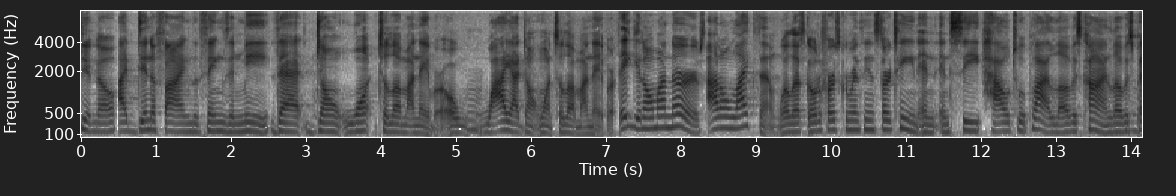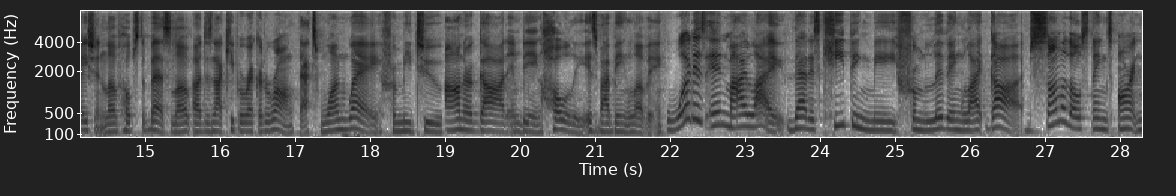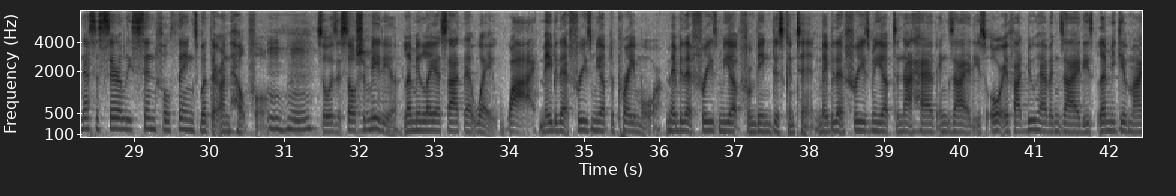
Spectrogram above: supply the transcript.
you know? Identifying the things in me that don't want to love my neighbor or hmm. why I don't want to love my neighbor. They get on my nerves. I don't like them. Well, let's go to 1 Corinthians 13 and, and see how to apply. Love is kind. Love is mm. patient. Love hopes the best. Love uh, does not keep a record of wrong. That's one way for me to honor God in being holy is by being loving. What is in my life that is keeping me from living like God? Some of those things aren't necessarily sinful things, but they're unhelpful. Mm-hmm. So is it social media? Mm. Let me lay aside that way. Why? Maybe that frees me up to pray more. Maybe that frees me up from being discontent. Maybe that frees me up to not have anxieties. Or if I do have anxieties, let me give my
